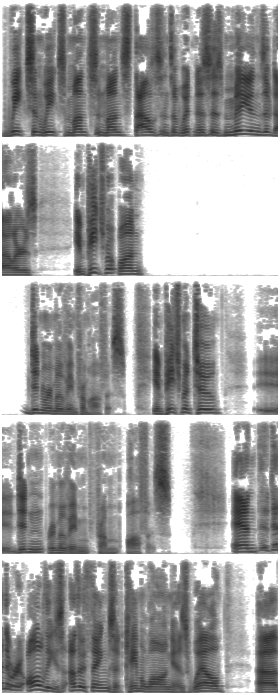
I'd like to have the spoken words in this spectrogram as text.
Weeks and weeks, months and months, thousands of witnesses, millions of dollars. Impeachment one didn't remove him from office. Impeachment two, didn't remove him from office. And then there were all these other things that came along as well. Uh,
